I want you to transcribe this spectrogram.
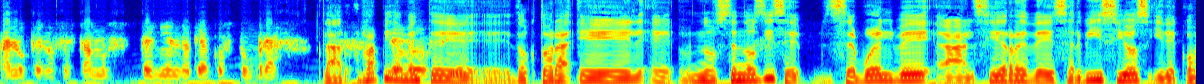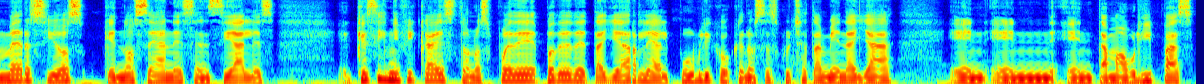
a lo que nos estamos teniendo que acostumbrar. Claro, rápidamente, eh, doctora, eh, usted nos dice, se vuelve al cierre de servicios y de comercios que no sean esenciales. Eh, ¿Qué significa esto? ¿Nos puede, puede detallarle al público que nos escucha también allá en, en, en Tamaulipas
